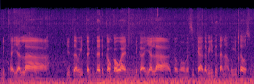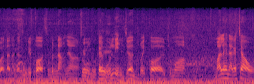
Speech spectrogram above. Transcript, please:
dekat Yala. Kita tak beritahu kita ada kawan-kawan dekat Yala, kawan-kawan basikal. Tapi kita tak nak beritahu sebab tak nak ganggu depa sebenarnya. Betul, Kami bukan boleh je terus call. Cuma malas nak kacau.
